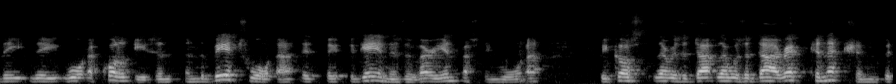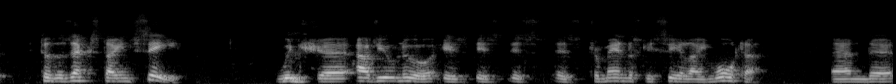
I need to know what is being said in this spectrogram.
the the water qualities and and the Bates water it, it, again is a very interesting water. because there was a there was a direct connection to the Zechstein Sea, which, mm. uh, as you know, is is is is tremendously saline water, and uh,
